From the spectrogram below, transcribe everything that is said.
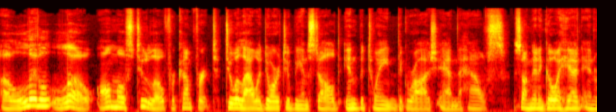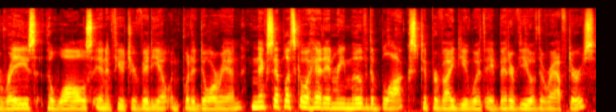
a little low, almost too low for comfort to allow a door to be installed in between the garage and the house. So I'm going to go ahead and raise the walls in a future video and put a door in. Next up, let's go ahead and remove the blocks to provide you with a better view of the rafters.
